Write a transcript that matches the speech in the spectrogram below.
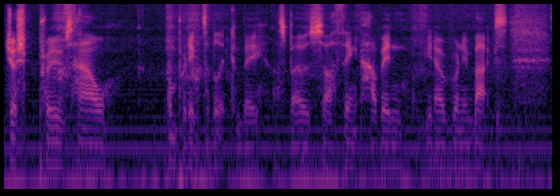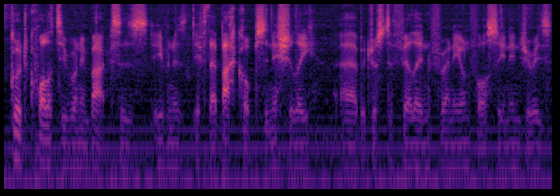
just proves how unpredictable it can be, I suppose. So I think having you know running backs, good quality running backs, as even as if they're backups initially, uh, but just to fill in for any unforeseen injuries,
